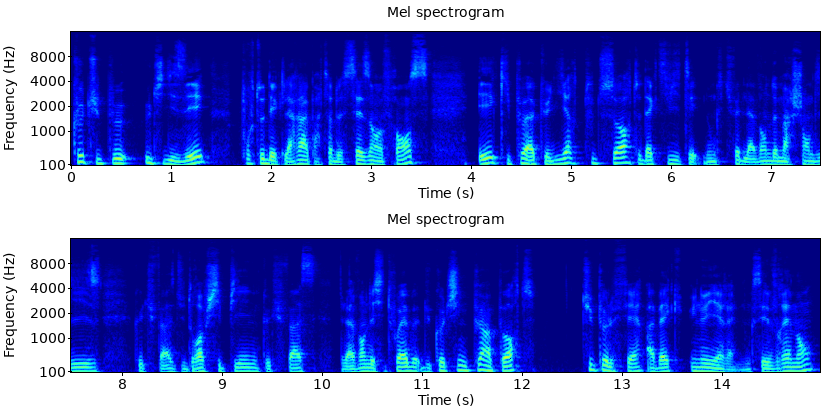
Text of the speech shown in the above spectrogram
que tu peux utiliser pour te déclarer à partir de 16 ans en France et qui peut accueillir toutes sortes d'activités. Donc si tu fais de la vente de marchandises, que tu fasses du dropshipping, que tu fasses de la vente de sites web, du coaching, peu importe, tu peux le faire avec une EIRL. Donc c'est vraiment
